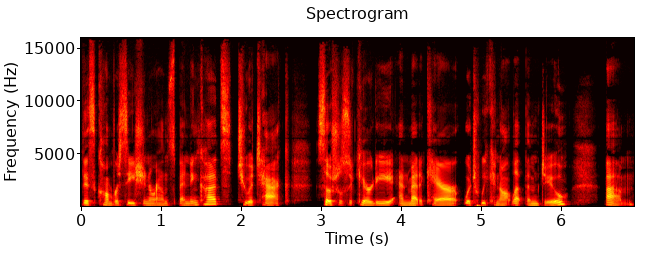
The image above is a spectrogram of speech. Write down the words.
this conversation around spending cuts to attack Social Security and Medicare, which we cannot let them do. Um,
